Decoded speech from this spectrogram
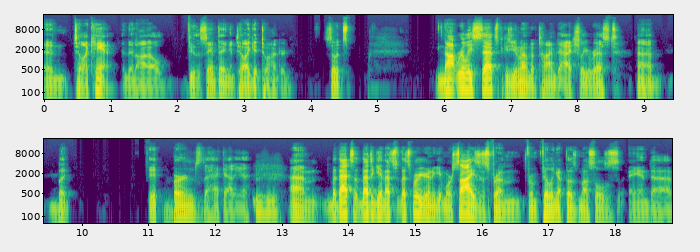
until I can't. And then I'll do the same thing until I get to 100. So it's not really sets because you don't have enough time to actually rest, uh, but it burns the heck out of you. Mm-hmm. Um, but that's that's again that's that's where you're going to get more sizes from from filling up those muscles and um,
